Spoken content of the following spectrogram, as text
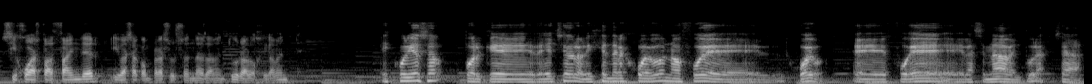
si juegas Pathfinder, ibas a comprar sus sendas de aventura, lógicamente. Es curioso porque, de hecho, el origen del juego no fue el juego, eh, fue la senda de aventura. O sea,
